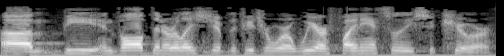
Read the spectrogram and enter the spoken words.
um, be involved in a relationship in the future where we are financially secure.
